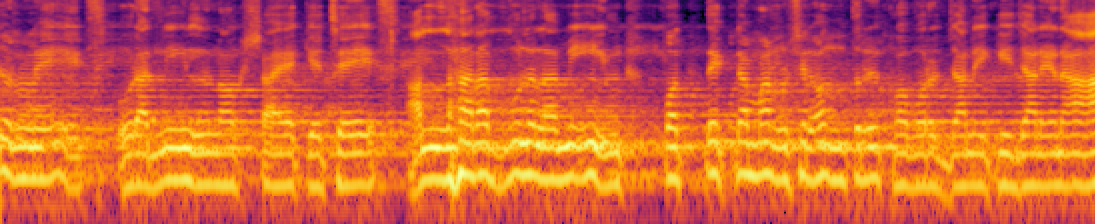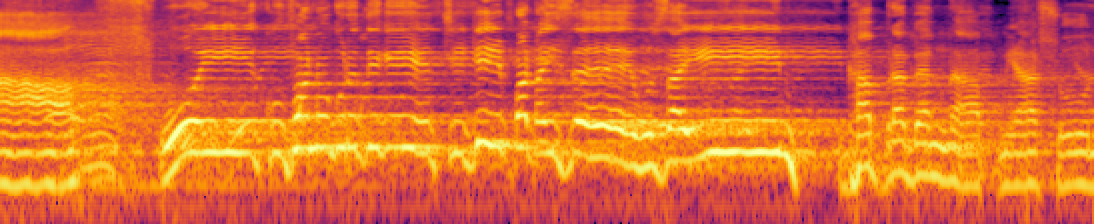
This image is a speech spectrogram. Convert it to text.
জন্যে ওরা নীল নকশা এঁকেছে। আল্লাহ রাব্বুল আলামিন প্রত্যেকটা মানুষের অন্তরের খবর জানে কি জানে না। ওই কুফানগর থেকে চিঠি পাঠাইছে হুসাইন। ঘাবড়াবেন না, আপনি আসুন।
